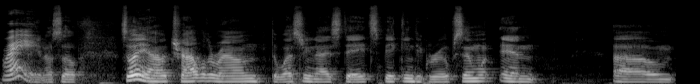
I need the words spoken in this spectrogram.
Right. You know, so, so anyhow, traveled around the Western United States speaking to groups and, and, um,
